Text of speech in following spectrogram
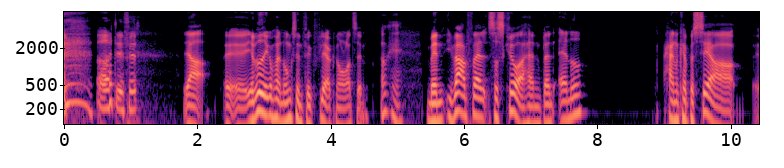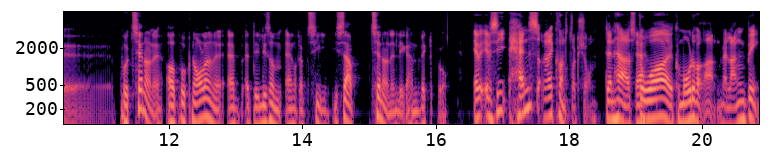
Åh, oh, det er fedt. ja, øh, jeg ved ikke, om han nogensinde fik flere knogler til. Okay. Men i hvert fald, så skriver han blandt andet, han kan basere øh, på tænderne og på knoglerne, at, at det ligesom er en reptil. Især tænderne ligger han vægt på. Jeg, vil- jeg vil sige, hans rekonstruktion, den her store ja. komodovaran med lange ben,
